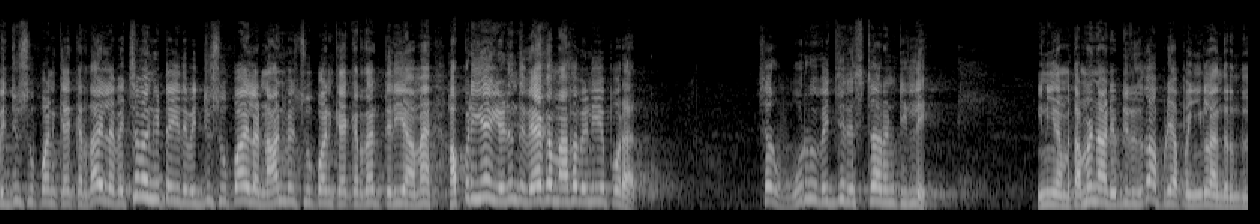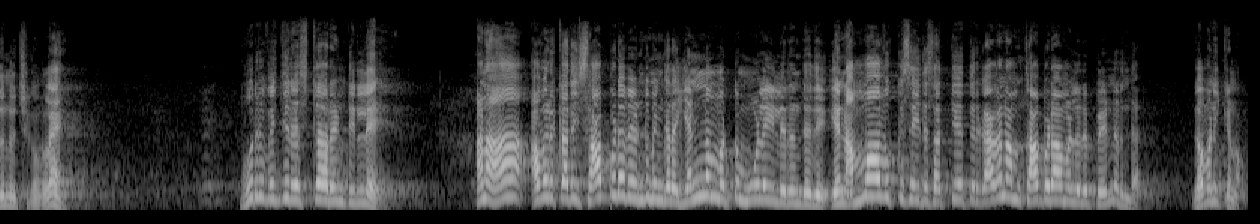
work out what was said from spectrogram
வெஜ்ஜு சூப்பான்னு கேட்குறதா இல்லை வச்சவங்கிட்ட இது வெஜ்ஜு சூப்பா இல்லை நான்வெஜ் சூப்பான்னு கேட்குறதான்னு தெரியாமல் அப்படியே எழுந்து வேகமாக வெளியே போகிறார் சார் ஒரு வெஜ் ரெஸ்டாரண்ட் இல்லை. இன்றைக்கி நம்ம தமிழ்நாடு எப்படி இருக்குதோ அப்படி அப்போ இங்கிலாந்து இருந்ததுன்னு வச்சுக்கோங்களேன். ஒரு வெஜ் ரெஸ்டாரண்ட் இல்லை. ஆனால் அவருக்கு அதை சாப்பிட வேண்டும் என்கிற எண்ணம் மட்டும் மூளையில் இருந்தது. என் அம்மாவுக்கு செய்த சத்தியத்திற்காக நாம் சாப்பிடாமல் இருப்பேன்னு இருந்தார். கவனிக்கணும்.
